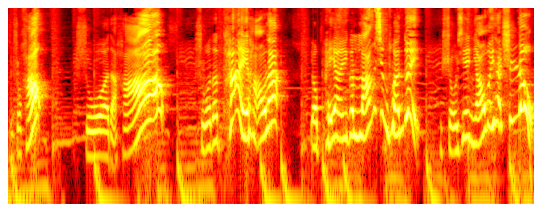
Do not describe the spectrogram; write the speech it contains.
你说好，说的好，说的太好了，要培养一个狼性团队，首先你要喂它吃肉，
